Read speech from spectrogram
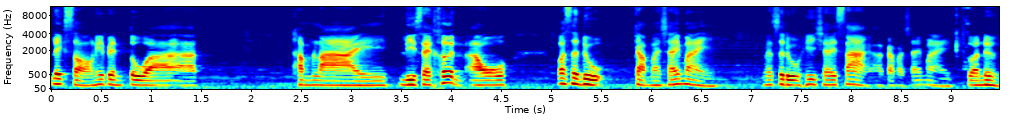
เลขสองนี่เป็นตัวทำลายรีไซเคิลเอาวัสดุกลับมาใช้ใหม่ วัสดุที่ใช้สร้างเอากลับมาใช้ใหม่ ตัวหนึ่ง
